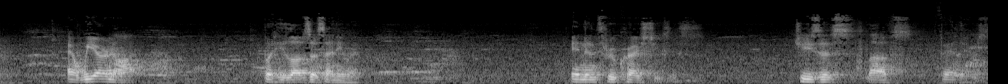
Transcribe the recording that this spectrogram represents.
and we are not, but He loves us anyway. In and through Christ Jesus. Jesus loves failures.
